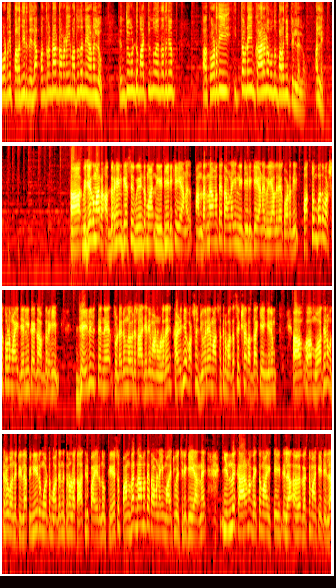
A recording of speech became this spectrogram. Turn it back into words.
കോടതി പറഞ്ഞിരുന്നില്ല. പന്ത്രണ്ടാം തവണയും അതുതന്നെയാണല്ലോ എന്തുകൊണ്ട് മാറ്റുന്നു എന്നതിന് കോടതി ഇത്തവണയും കാരണമൊന്നും പറഞ്ഞിട്ടില്ലല്ലോ അല്ലേ? വിജയകുമാർ അബ്ദുറഹീം കേസ് വീണ്ടും നീട്ടിയിരിക്കുകയാണ്. പന്ത്രണ്ടാമത്തെ തവണയും നീട്ടിയിരിക്കുകയാണ് റിയാദിലെ കോടതി. പത്തൊമ്പത് വർഷത്തോളമായി ജയിലിൽ കഴിഞ്ഞ അബ്ദുറഹീം ജയിലിൽ തന്നെ തുടരുന്ന ഒരു സാഹചര്യമാണുള്ളത്. കഴിഞ്ഞ വർഷം ജൂലൈ മാസത്തിൽ വധശിക്ഷ റദ്ദാക്കിയെങ്കിലും മോചന ഉത്തരവ് വന്നിട്ടില്ല. പിന്നീട് ഇങ്ങോട്ട് മോചനത്തിനുള്ള കാത്തിരിപ്പായിരുന്നു. കേസ് പന്ത്രണ്ടാമത്തെ തവണയും മാറ്റിവെച്ചിരിക്കുകയാണ് ഇന്ന് കാരണം വ്യക്തമാക്കിയിട്ടില്ല വ്യക്തമാക്കിയിട്ടില്ല.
